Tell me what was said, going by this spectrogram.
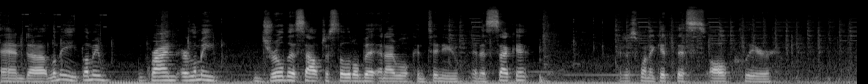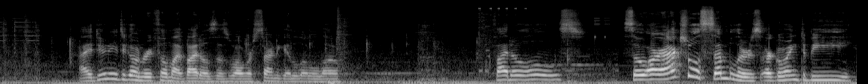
And uh, let me let me grind or let me drill this out just a little bit and I will continue in a second. I just want to get this all clear. I do need to go and refill my vitals as well. We're starting to get a little low. Vitals. So our actual assemblers are going to be...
